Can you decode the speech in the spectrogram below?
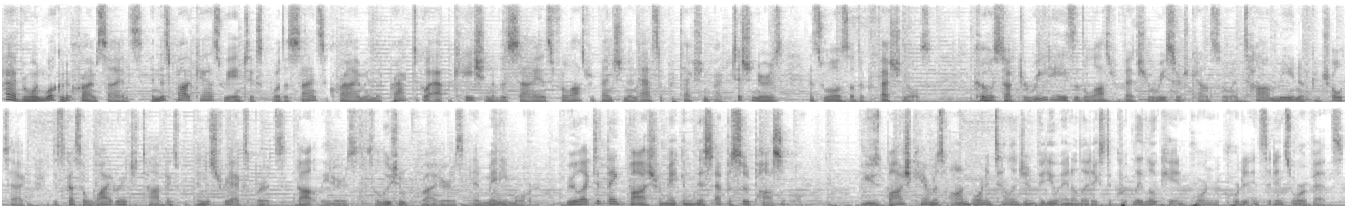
Hi, everyone. Welcome to Crime Science. In this podcast, we aim to explore the science of crime and the practical application of the science for loss prevention and asset protection practitioners, as well as other professionals. Co host Dr. Read Hayes of the Loss Prevention Research Council and Tom Meehan of CONTROLTEK discuss a wide range of topics with industry experts, thought leaders, solution providers, and many more. We would like to thank Bosch for making this episode possible. Use Bosch Camera's onboard intelligent video analytics to quickly locate important recorded incidents or events.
